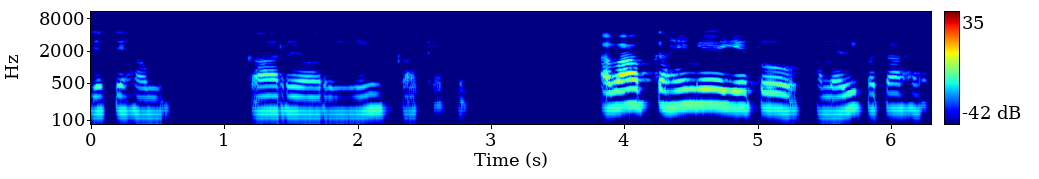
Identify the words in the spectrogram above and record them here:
जिसे हम कार्य और नींद का कहते हैं। अब आप कहेंगे, ये तो हमें भी पता है।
